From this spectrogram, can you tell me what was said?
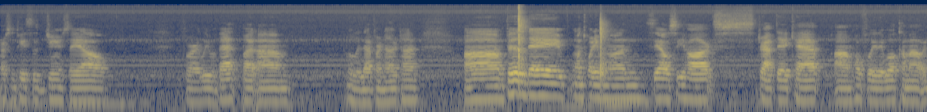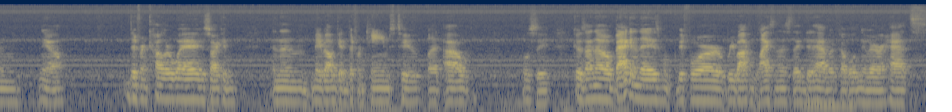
rest in peace to Junior Seau before I leave with that. But um, we'll leave that for another time. Um, of the day, 121, Seattle Seahawks, draft day cap. Um, hopefully they will come out in, you know, different colorways so I can and then maybe I'll get different teams too. But I'll we'll see. Because I know back in the days before Reebok licensed, they did have a couple of new era hats.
